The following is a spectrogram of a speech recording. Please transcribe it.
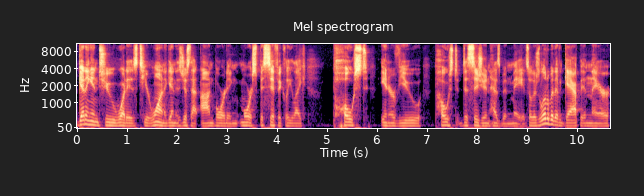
getting into what is tier one again is just that onboarding more specifically like post interview post decision has been made. So there's a little bit of a gap in there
